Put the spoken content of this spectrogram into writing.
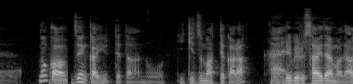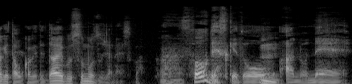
ー。なんか、前回言ってた、あの、行き詰まってから、はい。レベル最大まで上げたおかげでだいぶスムーズじゃないですか。うんそうですけど、うん。あのね、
